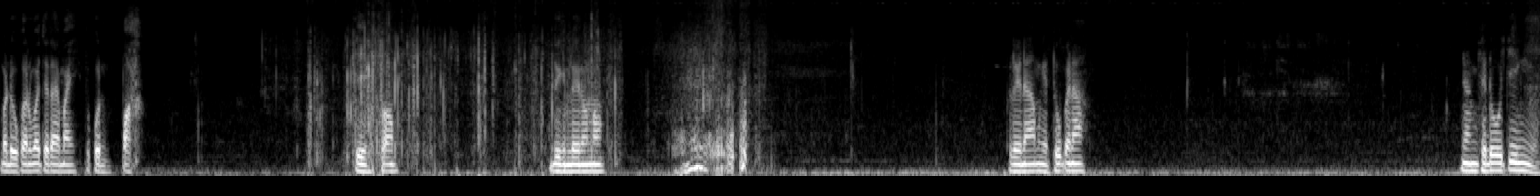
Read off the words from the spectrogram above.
มาดูกันว่าจะได้ไหมทุกคนปะโอเคพร้อม ดึงเลยน้องๆเลยนะมึงอย่าทุบไปนะ ยังจะดูจริงเหรอ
